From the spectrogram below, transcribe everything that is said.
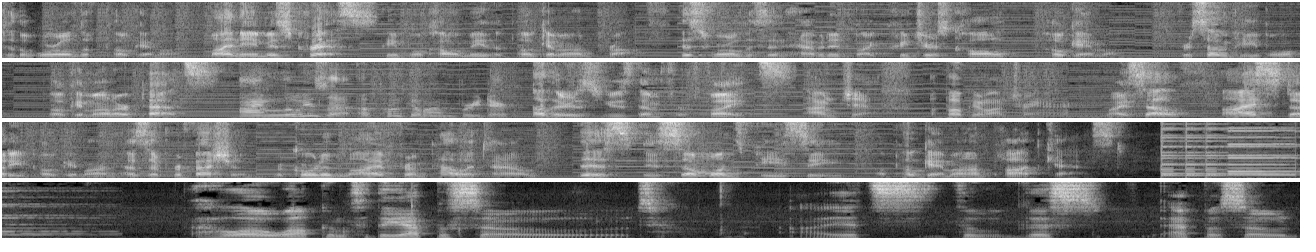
to the world of Pokemon. My name is Chris. People call me the Pokemon Prof. This world is inhabited by creatures called Pokemon. For some people, Pokemon are pets. I'm Louisa, a Pokemon breeder. Others use them for fights. I'm Jeff, a Pokemon trainer. Myself, I study Pokemon as a profession. Recorded live from Pallet Town, this is Someone's PC, a Pokemon podcast. Hello, welcome to the episode. Uh, it's the this episode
